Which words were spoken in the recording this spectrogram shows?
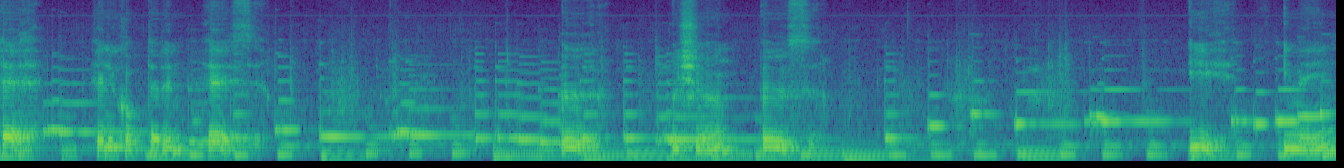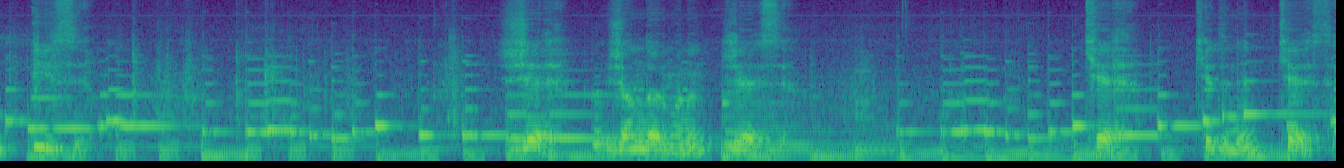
H. Helikopterin H'si. I. Işığın I'sı. İ. İneğin İ'si. J. Jandarmanın J'si. K. Kedinin K'si.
